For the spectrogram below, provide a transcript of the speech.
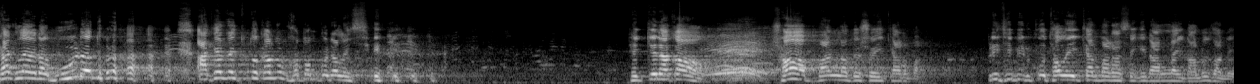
থাকলে না বুট আগে যাই তো কাল খতম করে লাইছে। ঠিক কিনা কাও? সব বাংলাদেশ এই কারবার। পৃথিবীর কোথাও এই কারবার আছে কিনা আল্লাহ ভালো জানে।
